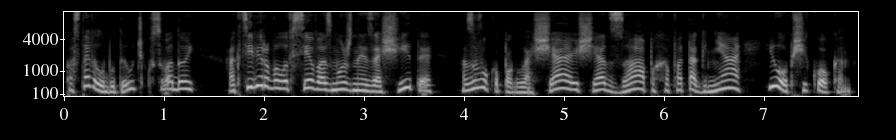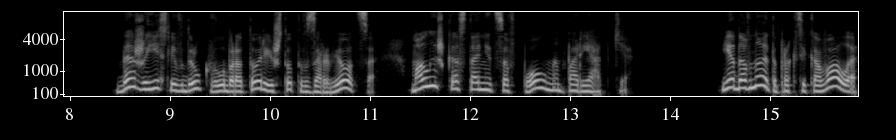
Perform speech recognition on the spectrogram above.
поставила бутылочку с водой, активировала все возможные защиты, звукопоглощающие от запахов, от огня и общий кокон. Даже если вдруг в лаборатории что-то взорвется, малышка останется в полном порядке. Я давно это практиковала,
